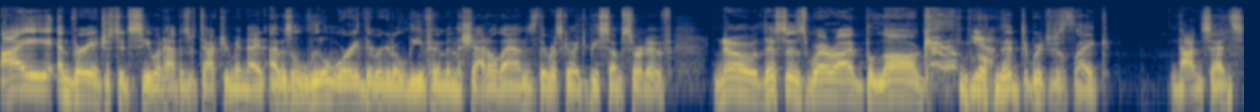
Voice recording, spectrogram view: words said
I am very interested to see what happens with Dr. Midnight. I was a little worried they were going to leave him in the Shadowlands. There was going to be some sort of, no, this is where I belong Yeah. moment, which is like nonsense.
